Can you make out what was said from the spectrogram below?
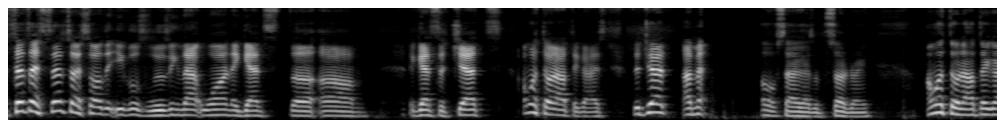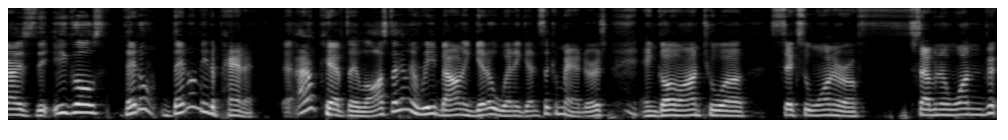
since I since I saw the Eagles losing that one against the um against the Jets, I'm gonna throw it out there, guys. The Jet, I mean, oh sorry guys, I'm stuttering. I'm gonna throw it out there, guys. The Eagles, they don't they don't need to panic. I don't care if they lost. They're gonna rebound and get a win against the Commanders and go on to a six one or a seven one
